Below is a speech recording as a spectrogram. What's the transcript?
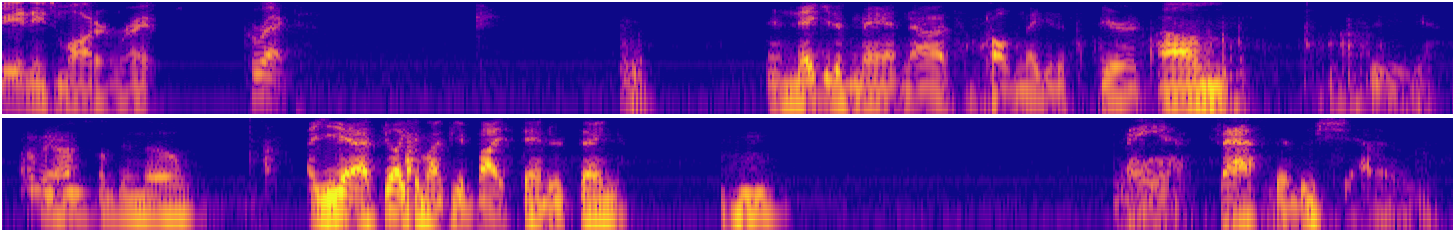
And he's modern, right? Correct. and negative man. No, it's called negative spirit. Um, let's see. I mean, I'm something though. Uh, yeah, I feel like it might be a bystander thing. hmm Man, fast deadly shadows.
